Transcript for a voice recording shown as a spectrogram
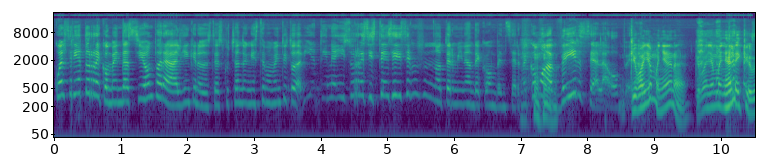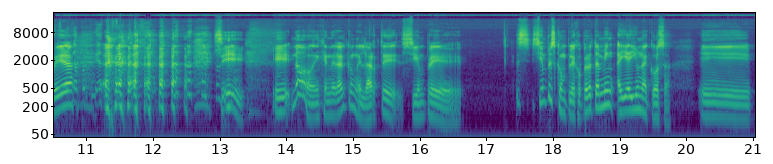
¿Cuál sería tu recomendación para alguien que nos está escuchando en este momento y todavía tiene ahí su resistencia y dice, "Mm, no terminan de convencerme? ¿Cómo abrirse a la ópera? Que vaya mañana, que vaya mañana y que vea. Sí, eh, no, en general con el arte siempre, siempre es complejo, pero también ahí hay una cosa, eh,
